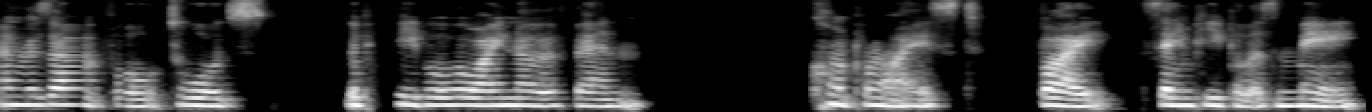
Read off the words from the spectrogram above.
and resentful towards the people who I know have been compromised by same people as me,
